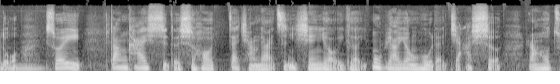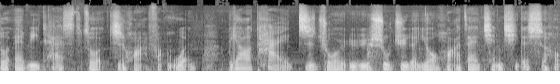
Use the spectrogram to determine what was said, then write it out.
多。嗯、所以刚开始的时候，再强调一次，你先有一个目标用户的假设，然后做 A/B test，做直化访问，不要太执着于数据的优化。在前期的时候，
